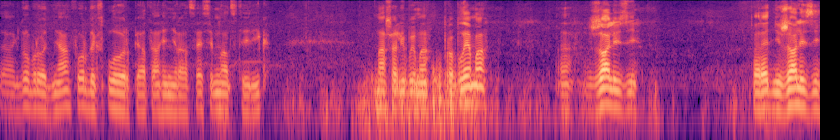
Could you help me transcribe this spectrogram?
Так, доброго дня. Ford Explorer 5 генерація, 17 рік. Наша любима проблема е, жалюзі, передні жалюзі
